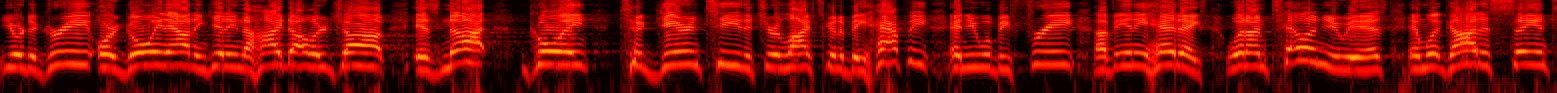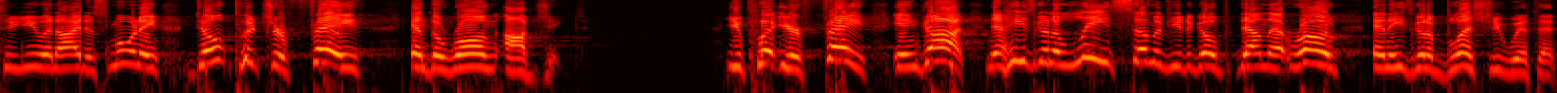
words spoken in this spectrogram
your degree or going out and getting the high dollar job is not going to guarantee that your life's going to be happy and you will be free of any headaches. What I'm telling you is, and what God is saying to you and I this morning, don't put your faith in the wrong object. You put your faith in God. Now, He's going to lead some of you to go down that road and He's going to bless you with it.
